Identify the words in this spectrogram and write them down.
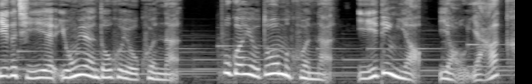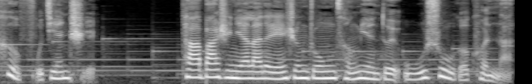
一个企业永远都会有困难，不管有多么困难，一定要咬牙克服、坚持。”他八十年来的人生中曾面对无数个困难，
